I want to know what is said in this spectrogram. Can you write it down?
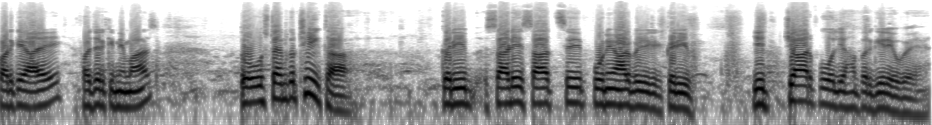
پڑھ کے آئے، فجر کی نماز، تو اس ٹائم تو ٹھیک تھا۔ قریب ساڑھے سات سے پونے آٹھ بجے کے قریب یہ چار پول یہاں پر گرے ہوئے ہیں۔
